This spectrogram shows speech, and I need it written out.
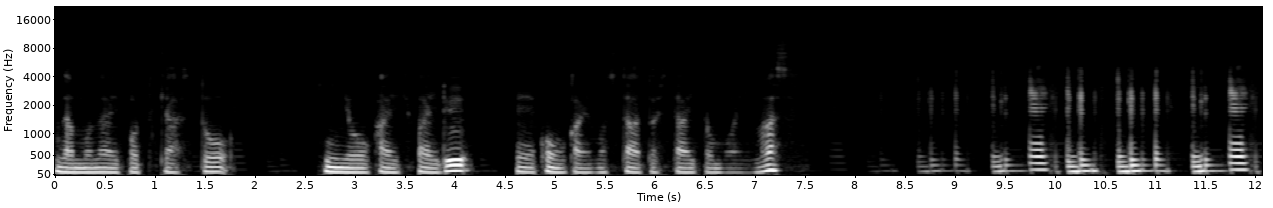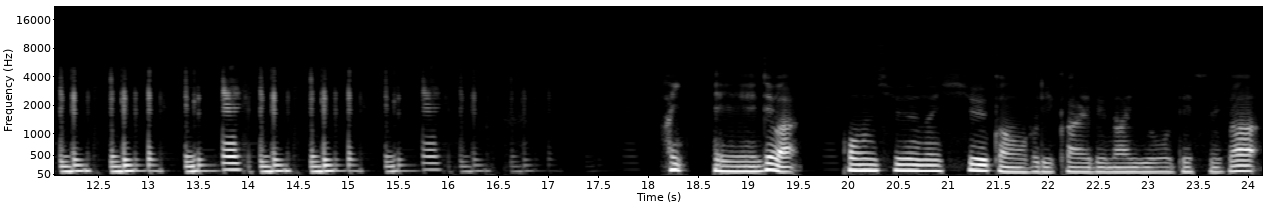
何もないポッドキャスト、金曜会議ファイル、えー、今回もスタートしたいと思います。はい。えー、では、今週の1週間を振り返る内容ですが、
